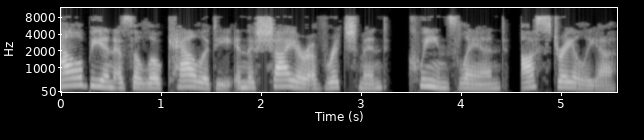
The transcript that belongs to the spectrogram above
Albion is a locality in the Shire of Richmond, Queensland, Australia.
